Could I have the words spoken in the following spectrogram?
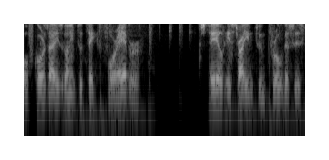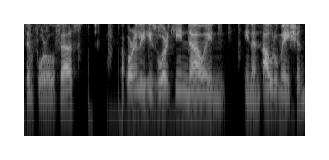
Of course, that is going to take forever. Still, he's trying to improve the system for all of us. Apparently, he's working now in, in an automation.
